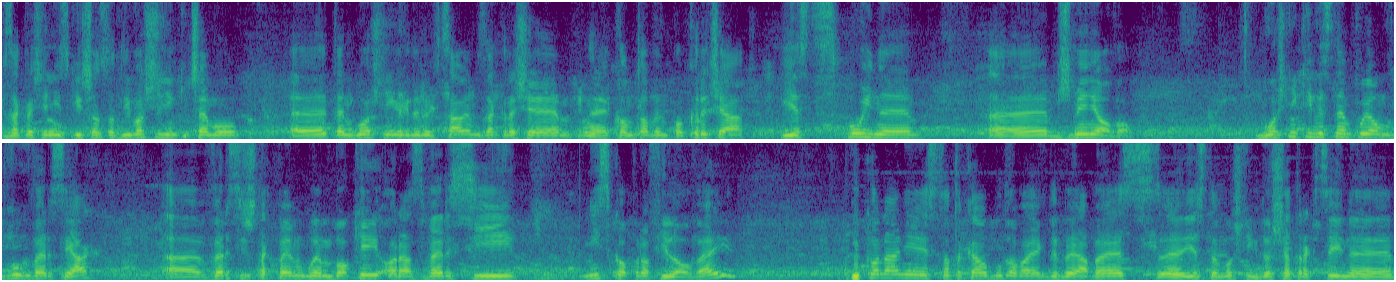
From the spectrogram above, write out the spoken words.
w zakresie niskiej częstotliwości, dzięki czemu ten głośnik jak gdyby w całym zakresie kątowym pokrycia jest spójny brzmieniowo. Głośniki występują w dwóch wersjach. W wersji, że tak powiem, głębokiej oraz wersji niskoprofilowej. Wykonanie jest to taka obudowa jak gdyby ABS. E, Jest to głośnik dość atrakcyjny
